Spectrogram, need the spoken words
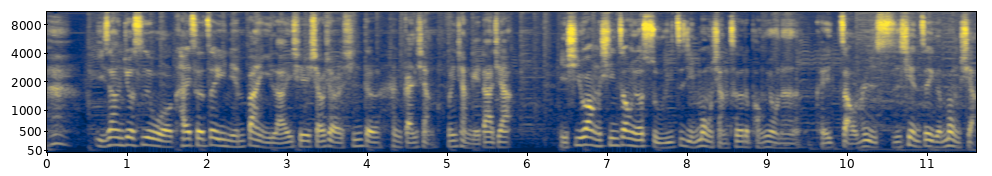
以上就是我开车这一年半以来一些小小的心得和感想，分享给大家。也希望心中有属于自己梦想车的朋友呢，可以早日实现这个梦想。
